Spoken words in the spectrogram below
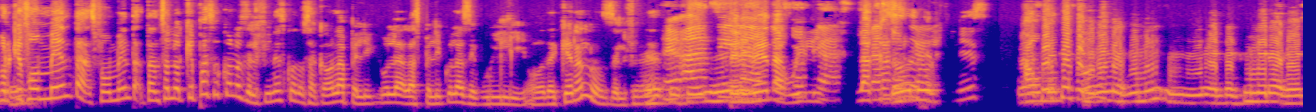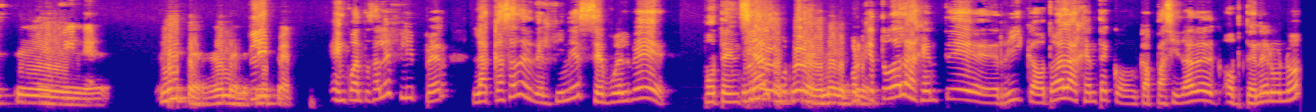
porque fomentas fomenta. Tan solo qué pasó con los delfines cuando sacaron la película las películas de Willy o de qué eran los delfines eh, ah, la, Willy. la casa de delfines Aumentó. el delfín era de este. Flipper, Flipper. En cuanto sale Flipper, la casa de delfines se vuelve potencial porque, toda la gente rica o toda la gente con capacidad de obtener uno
